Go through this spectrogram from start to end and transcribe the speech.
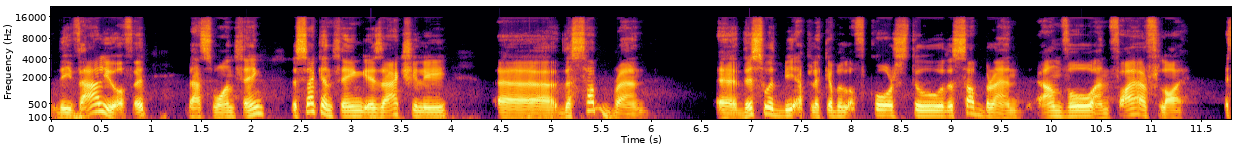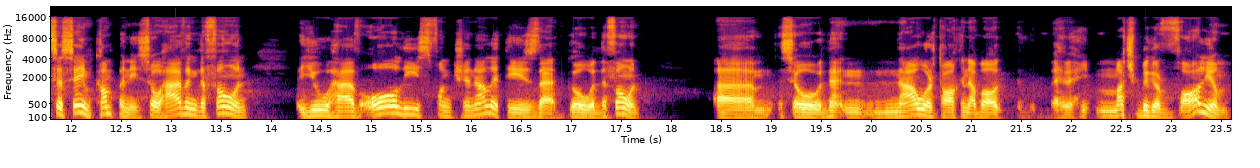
the value of it. That's one thing. The second thing is actually uh, the sub-brand. Uh, this would be applicable, of course, to the sub-brand, ONVO and Firefly. It's the same company. So having the phone, you have all these functionalities that go with the phone. Um, so now we're talking about a much bigger volume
